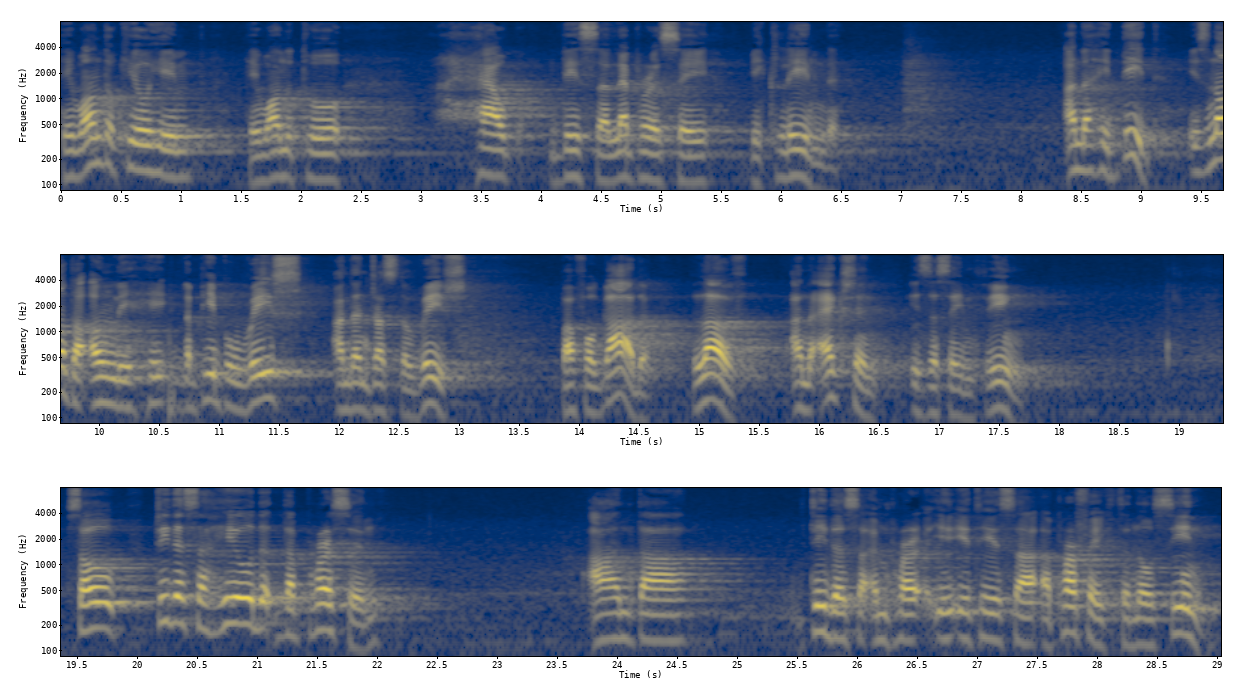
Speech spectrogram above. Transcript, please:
he want to kill him, he want to help this uh, leprosy be cleaned. And he did. It's not only he, the people wish and then just wish, but for God, love and action is the same thing. So Jesus healed the person, and uh, Jesus, it is a perfect, no sin.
